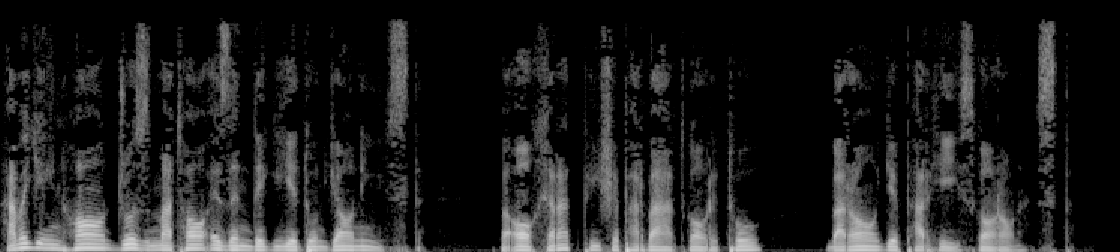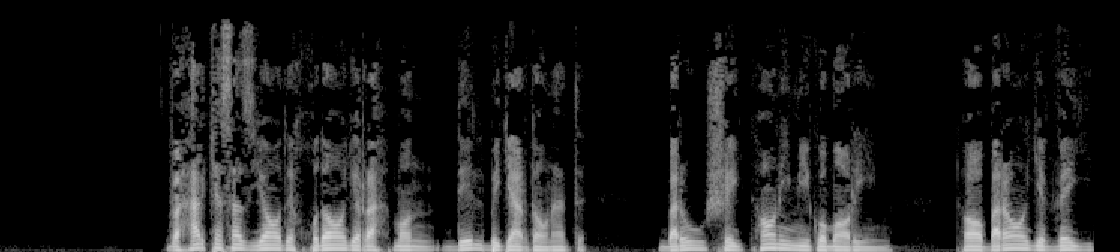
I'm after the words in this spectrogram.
همه اینها جز متاع زندگی دنیا نیست و آخرت پیش پروردگار تو برای پرهیزگاران است. و هر کس از یاد خدای رحمان دل بگرداند بر او شیطانی میگماریم تا برای وی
